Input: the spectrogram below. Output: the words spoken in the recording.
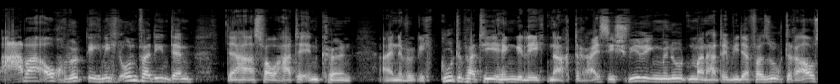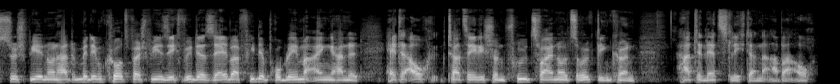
aber auch wirklich nicht unverdient, denn der HSV hatte in Köln eine wirklich gute Partie hingelegt nach 30 schwierigen Minuten. Man hatte wieder versucht rauszuspielen und hatte mit dem Kurzballspiel sich wieder selber viele Probleme eingehandelt. Hätte auch tatsächlich schon früh 2-0 zurückliegen können hatte letztlich dann aber auch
